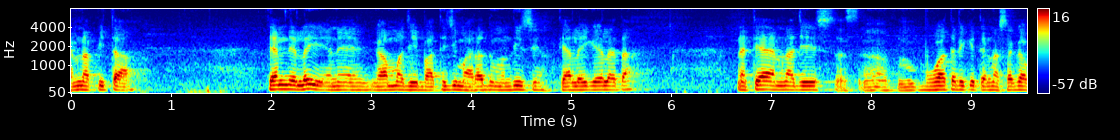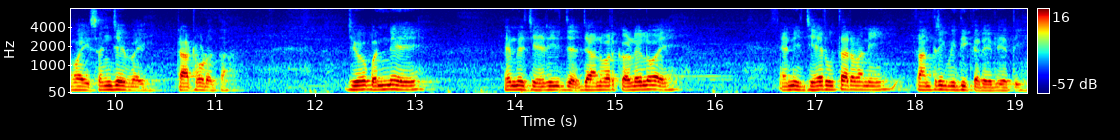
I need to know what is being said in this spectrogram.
એમના પિતા તેમને લઈ અને ગામમાં જે ભાતીજી મહારાજનું મંદિર છે, ત્યાં લઈ ગયેલા હતા. અને ત્યાં એમના જે ભુવા તરીકે તેમના સગાભાઈ સંજયભાઈ રાઠોડ હતા. જેઓ બંને એમને ઝેરી જાનવર કરેલો હોય, એની ઝેર ઉતારવાની તાંત્રિક વિધિ કરેલી હતી.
